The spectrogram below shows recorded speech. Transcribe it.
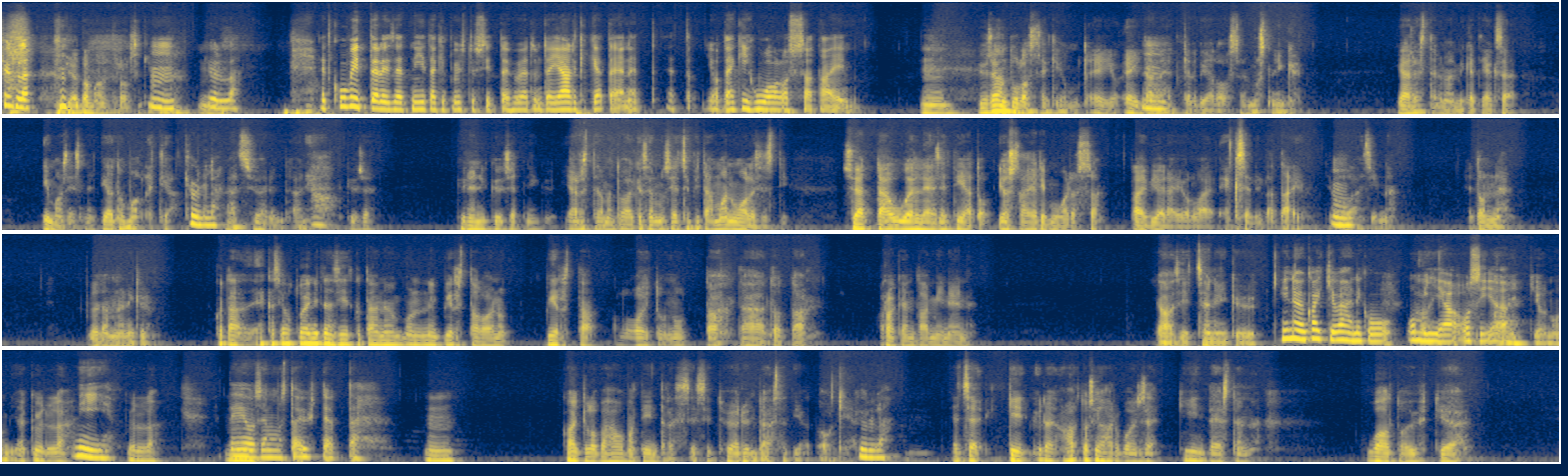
Kyllä, mm, Mm. kyllä. Et kuvittelisin, että niitäkin pystyisi sitten hyötyntämään jälkikäteen, että, että jotenkin huollossa tai Mm. Kyllä se on tulossa sekin, mutta ei, ole, ei tällä Mm. hetkellä vielä ole semmoista niin järjestelmää, mikä tiedätkö, imasisi ne tietomallit ja kyllä. lähdet hyödyntää. Niin Joo. kyllä, se, kyllä ne nykyiset niin järjestelmät on aika semmoisia, että se pitää manuaalisesti syöttää uudelleen se tieto jossain eri muodossa tai viedä jollain Excelillä tai jollain mm. sinne. Että on ne kyllä tämmöinen niin kuin, kun tää, ehkä se johtuu eniten siitä, kun tämä on niin pirstaloinut, pirstaloitunutta tämä tota, rakentaminen. Ja sitten se niin kuin, Niin ne on kaikki vähän niin kuin omia kaikki, osia. Kaikki on omia, kyllä. Niin, kyllä. että ei ole semmoista yhteyttä. Mm. Kaikilla on vähän omat intressit sit hyödyntää sitä tietoakin. Kyllä. Et se, tosi harvoin se kiinteistön huoltoyhtiö,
